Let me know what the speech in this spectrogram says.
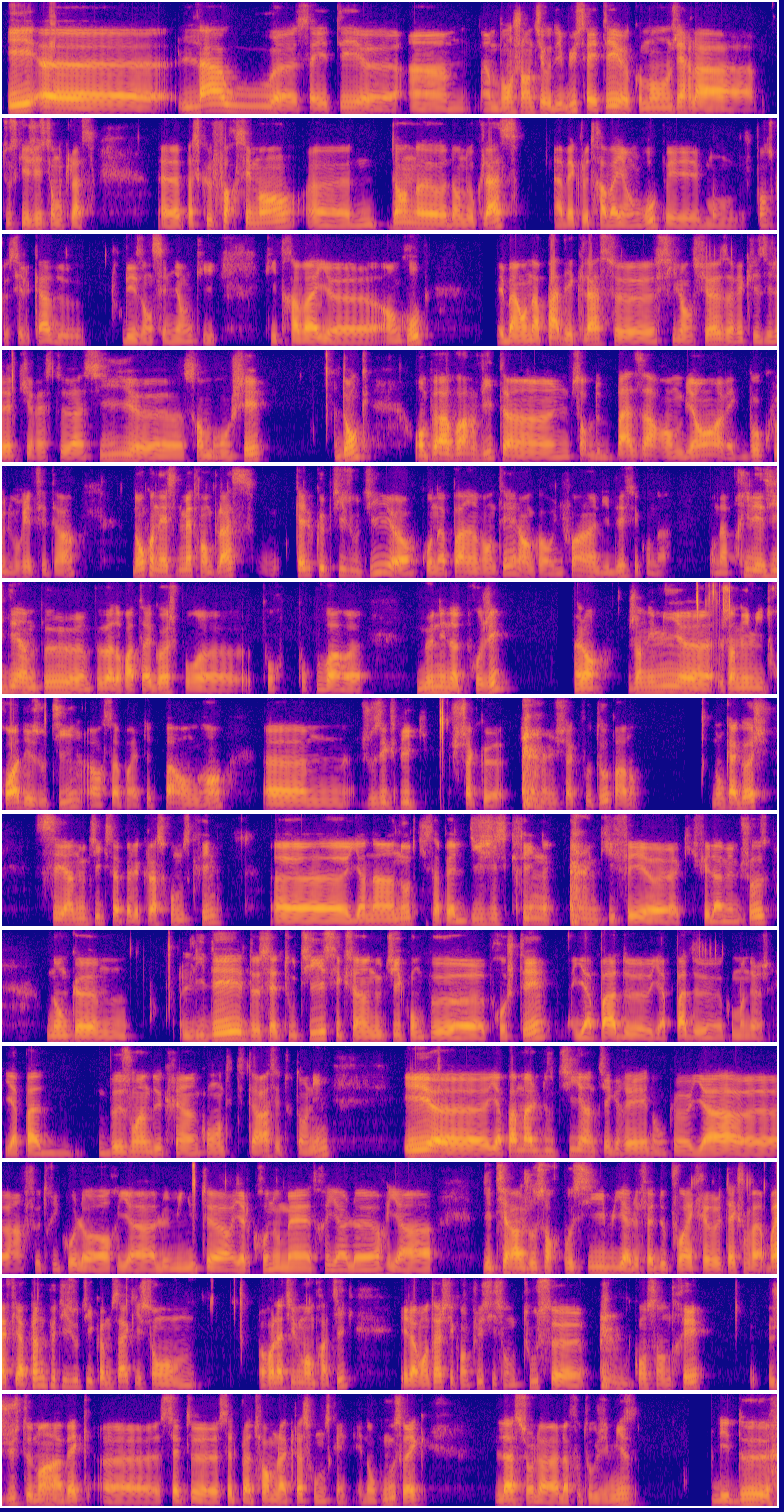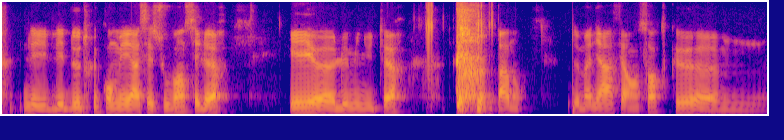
Et euh, là où euh, ça a été euh, un, bon chantier au début, ça a été comment on gère la, tout ce qui est gestion de classe. parce que forcément, dans nos, dans, nos, classes, avec le travail en groupe, et bon, je pense que c'est le cas de tous les enseignants qui, qui travaillent en groupe, eh ben, on n'a pas des classes silencieuses avec les élèves qui restent assis sans broncher. Donc, on peut avoir vite une sorte de bazar ambiant avec beaucoup de bruit, etc. Donc, on a essayé de mettre en place quelques petits outils qu'on n'a pas inventés. Là, encore une fois, hein, l'idée, c'est qu'on a, on a pris les idées un peu, un peu à droite, à gauche pour, euh, pour, pouvoir euh, mener notre projet. Alors, j'en ai, mis, euh, ai mis trois des outils. Alors, ça paraît peut-être pas en grand. Je vous explique chaque, chaque photo. Pardon. Donc, à gauche, c'est un outil qui s'appelle Classroom Screen. Euh, il y en a un autre qui s'appelle DigiScreen qui fait, euh, qui fait la même chose. Donc, euh, l'idée de cet outil, c'est que c'est un outil qu'on peut projeter. Il n'y a pas de, il a pas de, comment dire, il n'y a pas besoin de créer un compte, etc. C'est tout en ligne. Et il y a pas mal d'outils intégrés. Donc, il y a un feu tricolore, il y a le minuteur, il y a le chronomètre, il y a l'heure, il y a des tirages au sort possibles, il y a le fait de pouvoir écrire le texte. Enfin, bref, il y a plein de petits outils comme ça qui sont relativement pratiques. Et l'avantage, c'est qu'en plus, ils sont tous euh, concentrés justement avec euh, cette, euh, plateforme, la Classroom Screen. Et donc, nous, c'est vrai que là, sur la, photo que j'ai mise, les deux trucs qu'on met assez souvent, c'est l'heure et le minuteur, pardon, de manière à faire en sorte que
